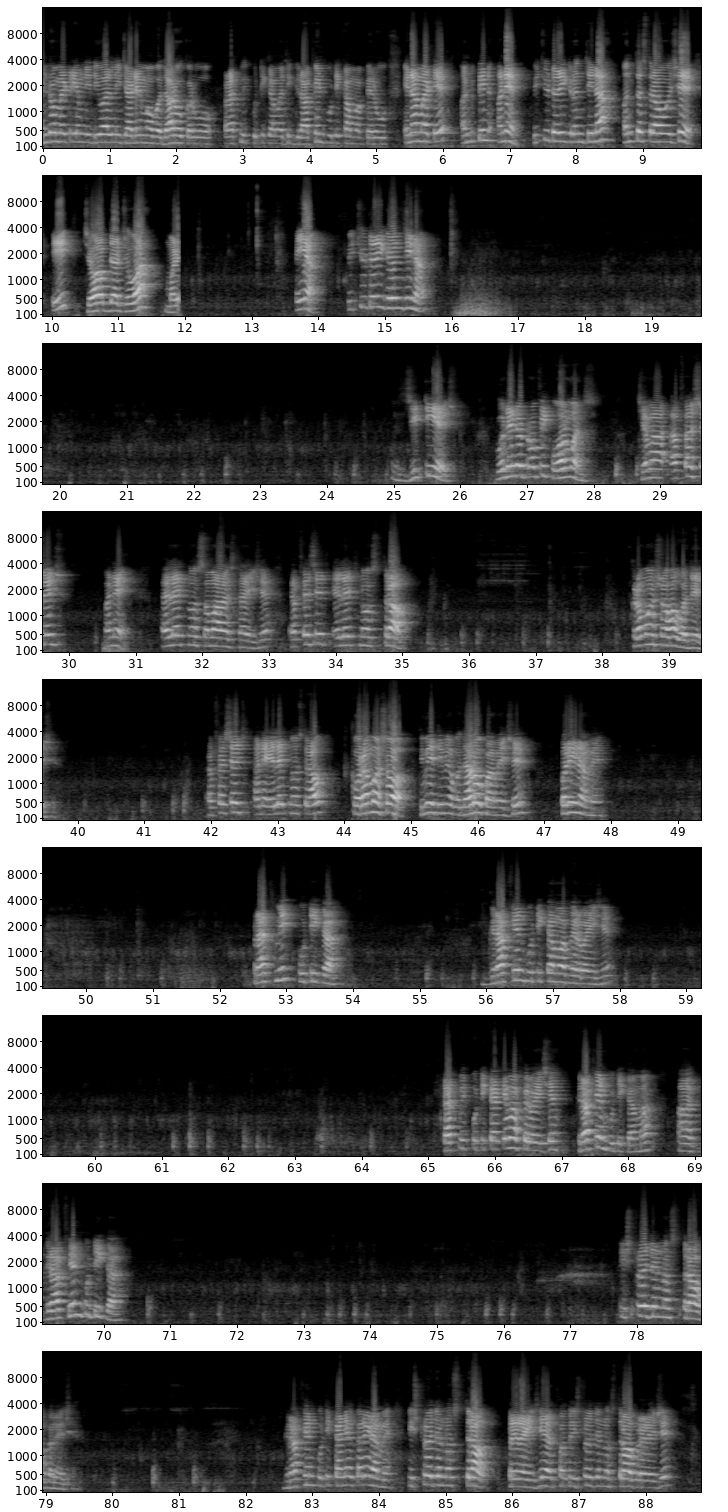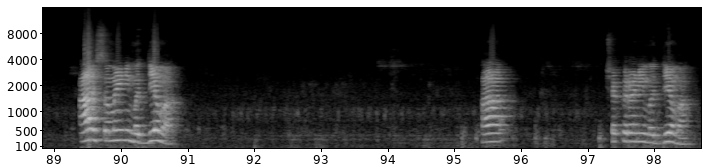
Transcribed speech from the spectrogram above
એન્ડ્રોમેટ્રિયમની દિવાલની જાડાઈમાં વધારો કરવો, પ્રાથમિક પુટિકામાંથી ગ્રાફિન પુટિકામાં ફેરવું, એના માટે અનપિન અને પિચ્યુટરી ગ્રંથિના અંતસ્ત્રાવો છે એ જવાબદાર જોવા મળે. અહીંયા પિચ્યુટરી ગ્રંથિના જીટીએચ ગોનેડોટ્રોફિક હોર્મોન્સ જેમાં એફએસએચ અને એલેચનો સમાવેશ થાય છે. એફએસએચ એલેચનો સ્ત્રાવ ક્રમશઃ વધે છે. એફએસએચ અને એલેચનો સ્ત્રાવ ક્રમશઃ ધીમે ધીમે વધારો પામે છે. પરિણામે પ્રાથમિક પુટિકા ગ્રાફિયન પુટિકામાં ફેરવાય છે. પ્રાથમિક પુટિકા કેમાં ફેરવાય છે? ગ્રાફિયન પુટિકામાં. આ ગ્રાફિયન પુટિકા ઇસ્ટ્રોજનનો સ્ત્રાવ કરે છે. ગ્રાફિયન પુટિકાને પરિણામે ઇસ્ટ્રોજનનો સ્ત્રાવ પ્રેરાય છે અથવા તો ઇસ્ટ્રોજનનો સ્ત્રાવ પ્રેરાય છે. આ સમયની મધ્યમાં આ ચક્રની મધ્યમાં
